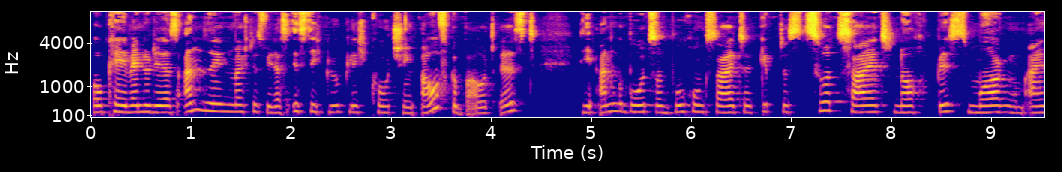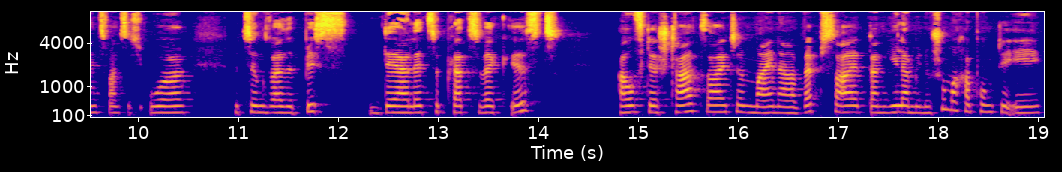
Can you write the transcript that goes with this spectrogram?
Okay, wenn du dir das ansehen möchtest, wie das Ist dich glücklich Coaching aufgebaut ist, die Angebots- und Buchungsseite gibt es zurzeit noch bis morgen um 21 Uhr, beziehungsweise bis der letzte Platz weg ist, auf der Startseite meiner Website daniela-schumacher.de.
